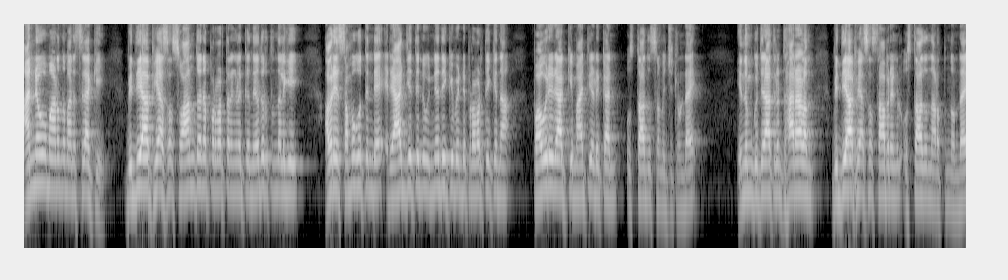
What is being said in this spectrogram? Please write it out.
അന്നവുമാണെന്ന് മനസ്സിലാക്കി വിദ്യാഭ്യാസ സ്വാന്തന പ്രവർത്തനങ്ങൾക്ക് നേതൃത്വം നൽകി അവരെ സമൂഹത്തിന്റെ രാജ്യത്തിന്റെ ഉന്നതിക്ക് വേണ്ടി പ്രവർത്തിക്കുന്ന പൗരരാക്കി മാറ്റിയെടുക്കാൻ ഉസ്താദ് ശ്രമിച്ചിട്ടുണ്ട്. ഇന്നും ഗുജറാത്തിൽ ധാരാളം വിദ്യാഭ്യാസ സ്ഥാപനങ്ങൾ ഉസ്താദ് നടത്തുന്നുണ്ട്.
